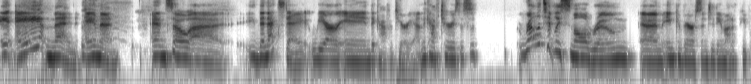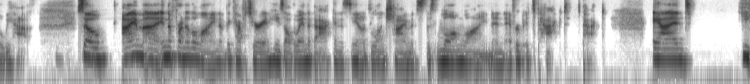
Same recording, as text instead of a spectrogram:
A- amen. Amen. and so, uh, the next day we are in the cafeteria and the cafeteria is this relatively small room um, in comparison to the amount of people we have. So I'm uh, in the front of the line of the cafeteria, and he's all the way in the back. And it's you know it's lunchtime. It's this long line, and every it's packed. It's packed. And he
